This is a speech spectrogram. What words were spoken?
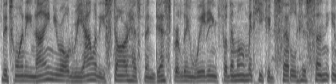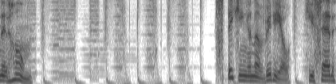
The 29-year-old reality star has been desperately waiting for the moment he could settle his son in at home. Speaking in a video, he said,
